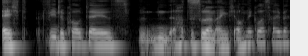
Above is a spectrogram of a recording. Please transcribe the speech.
echt viele Cocktails. Hattest du dann eigentlich auch eine Guashalbe?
